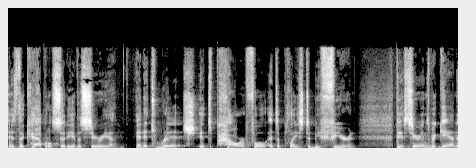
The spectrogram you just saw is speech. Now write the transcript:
is the capital city of Assyria, and it's rich, it's powerful, it's a place to be feared. The Assyrians began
